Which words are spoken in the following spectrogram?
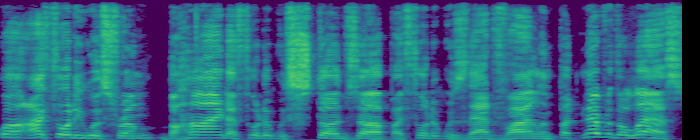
Well, I thought he was from behind. I thought it was studs up. I thought it was that violent. But nevertheless,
